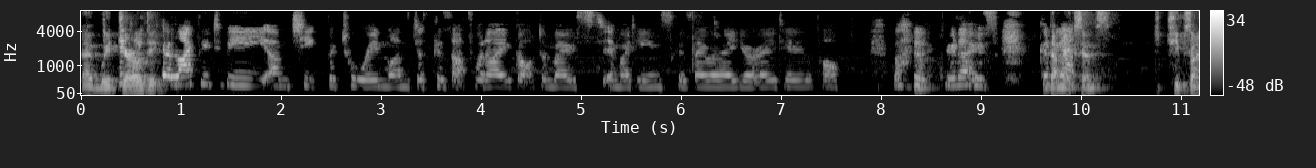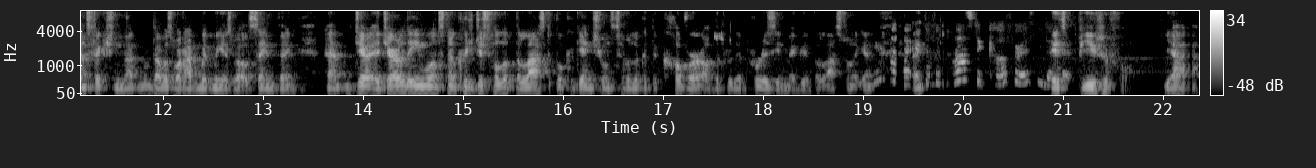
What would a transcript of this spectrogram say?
yeah. uh, with Geraldine, they're likely to be um, cheap Victorian ones, just because that's what I got the most in my teens, because they were a euro to pop. But who knows? Could that makes sense. Cheap science fiction. That that was what happened with me as well. Same thing. Um, Ger- Geraldine wants to know: Could you just hold up the last book again? She wants to have a look at the cover of the, the Parisian, maybe of the last one again. Yeah, it's a fantastic cover, isn't it? It's beautiful. Yeah,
